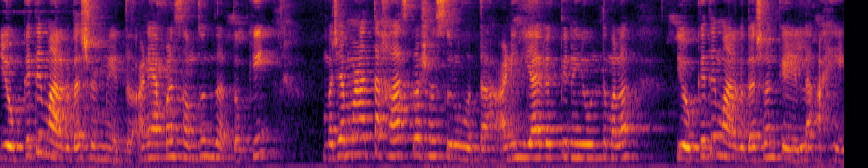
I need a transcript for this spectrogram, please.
योग्य ते मार्गदर्शन मिळतं. आणि आपण समजून जातो की माझ्या मनात तर हाच प्रश्न सुरू होता आणि या व्यक्तीने येऊन तुम्हाला योग्य ते मार्गदर्शन केलेलं आहे.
